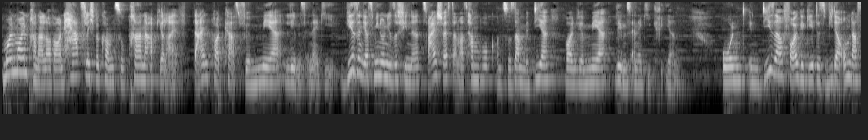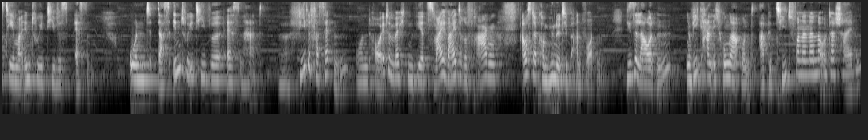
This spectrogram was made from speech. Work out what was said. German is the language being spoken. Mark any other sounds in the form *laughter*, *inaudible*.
Moin Moin Prana Lover und herzlich willkommen zu Prana Up Your Life, dein Podcast für mehr Lebensenergie. Wir sind Jasmin und Josephine, zwei Schwestern aus Hamburg und zusammen mit dir wollen wir mehr Lebensenergie kreieren. Und in dieser Folge geht es wieder um das Thema intuitives Essen. Und das intuitive Essen hat äh, viele Facetten und heute möchten wir zwei weitere Fragen aus der Community beantworten. Diese lauten, wie kann ich Hunger und Appetit voneinander unterscheiden?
